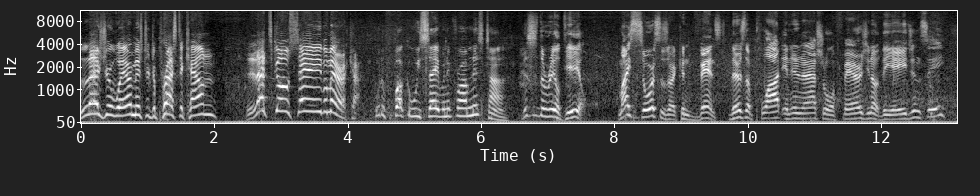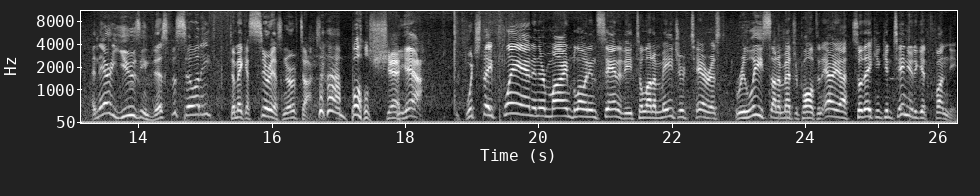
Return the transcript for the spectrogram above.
Leisureware, Mr. Depressed Accountant. Let's go save America. Who the fuck are we saving it from this time? This is the real deal. My sources are convinced there's a plot in international affairs, you know, the agency, and they're using this facility to make a serious nerve toxin. Ah, bullshit. Yeah. Which they plan in their mind-blowing insanity to let a major terrorist release on a metropolitan area so they can continue to get funding.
